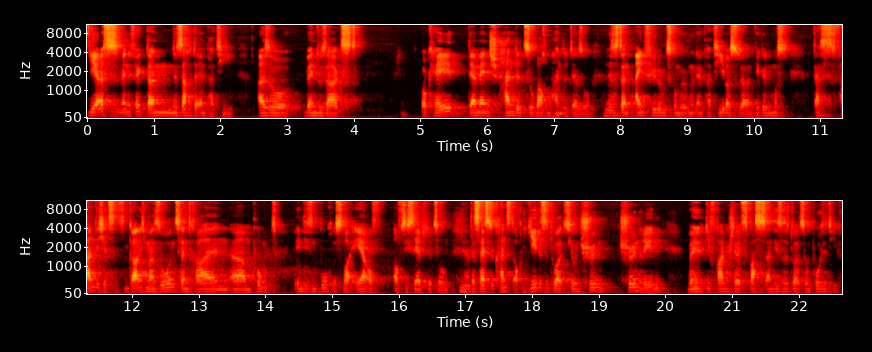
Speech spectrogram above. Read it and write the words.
Ja, es ist im Endeffekt dann eine Sache der Empathie. Also, wenn du sagst, okay, der Mensch handelt so, warum handelt er so? Ja. Das ist dann Einfühlungsvermögen und Empathie, was du da entwickeln musst. Das fand ich jetzt gar nicht mal so einen zentralen ähm, Punkt in diesem Buch. Es war eher auf, auf sich selbst bezogen. Ja. Das heißt, du kannst auch jede Situation schön, schön reden, wenn du die Frage stellst, was ist an dieser Situation positiv?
